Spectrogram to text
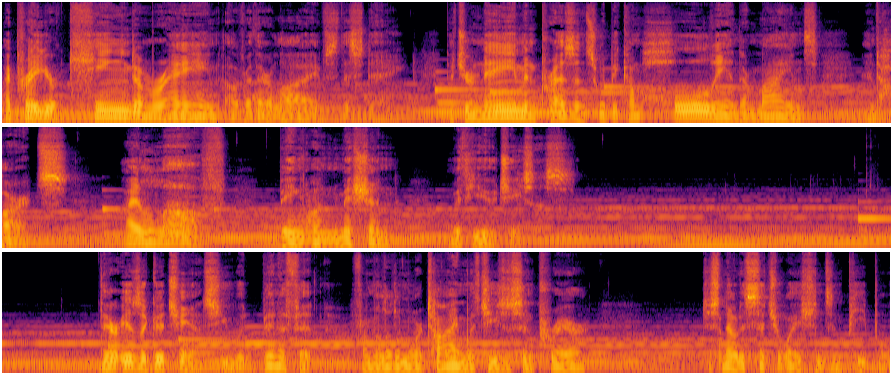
I pray your kingdom reign over their lives this day, that your name and presence would become holy in their minds and hearts. I love being on mission with you, Jesus. there is a good chance you would benefit from a little more time with Jesus in prayer. Just notice situations and people,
